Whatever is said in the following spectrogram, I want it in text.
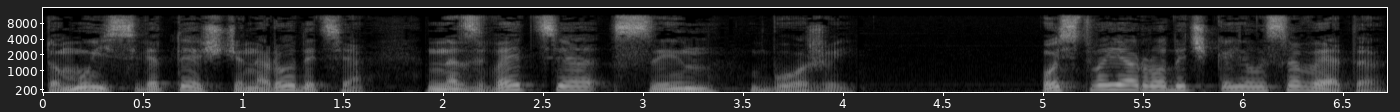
Тому й святе, що народиться, назветься Син Божий. Ось твоя родичка Єлисавета,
